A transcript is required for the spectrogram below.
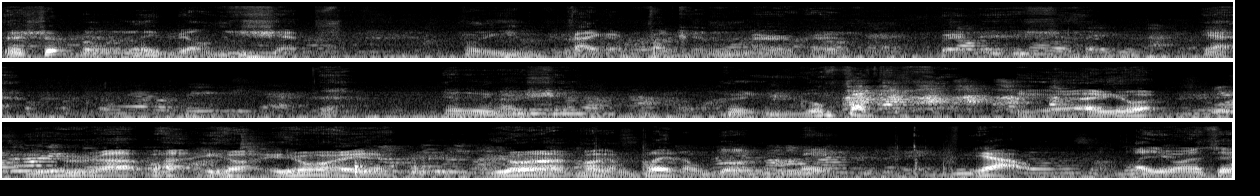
They should build, they build these ships these faggot fucking American British. Yeah. Yeah. They do no shit. You go fuck. You know, you know? You do not want. You don't. You don't want to. You don't want to fucking play no game with me. Yeah. I just want to say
